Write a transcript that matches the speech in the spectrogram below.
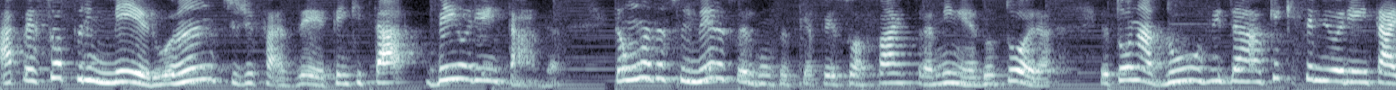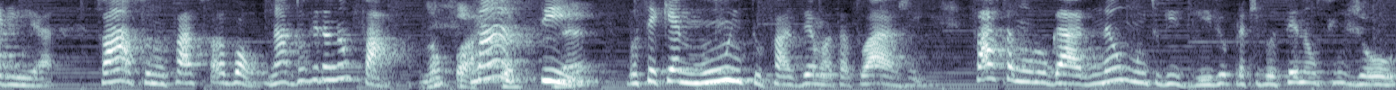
A pessoa primeiro, antes de fazer, tem que estar bem orientada. Então, uma das primeiras perguntas que a pessoa faz para mim é, doutora, eu estou na dúvida, o que, que você me orientaria? Faço, não faço? Fala, bom, na dúvida não faça. Não faça. Mas se né? você quer muito fazer uma tatuagem, faça num lugar não muito visível para que você não se enjoe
